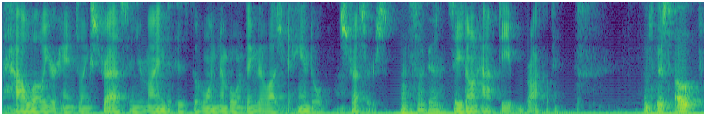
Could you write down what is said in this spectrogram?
how well you're handling stress and your mind is the one number one thing that allows you to handle stressors. That's so good. So you don't have to eat broccoli. There's hope. You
